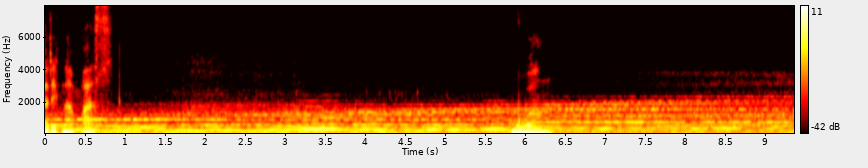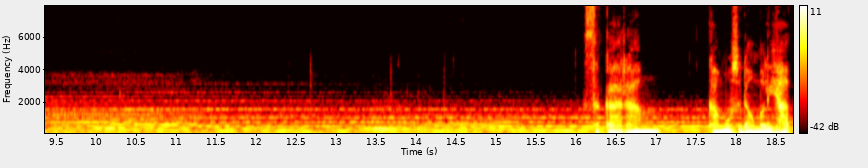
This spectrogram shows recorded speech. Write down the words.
Tarik nafas. Buang. Sekarang kamu sedang melihat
